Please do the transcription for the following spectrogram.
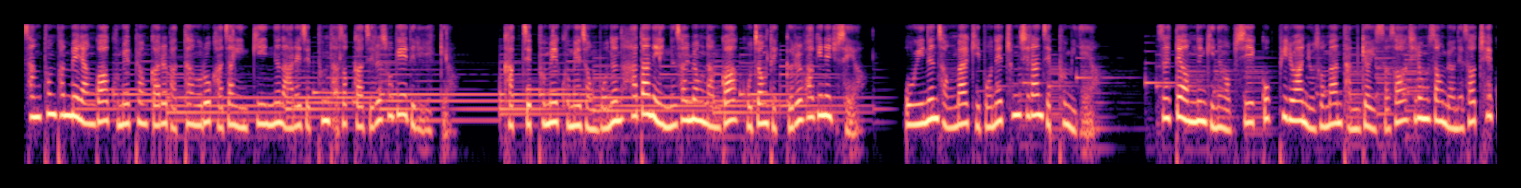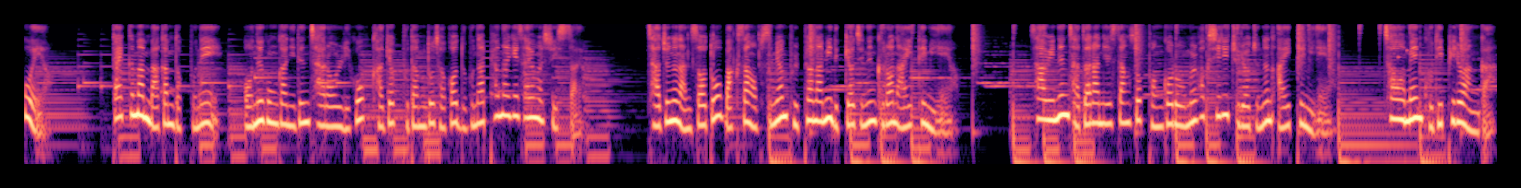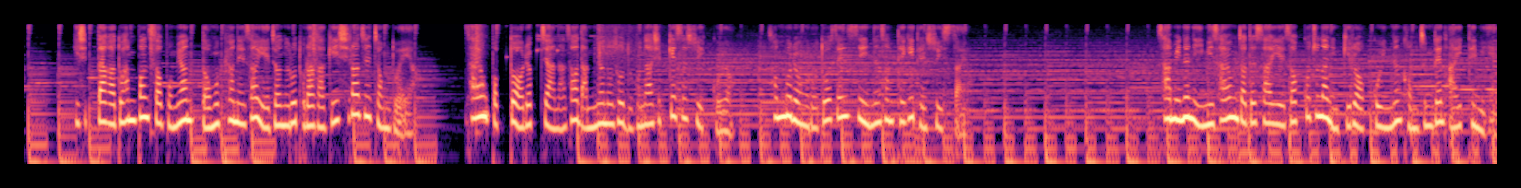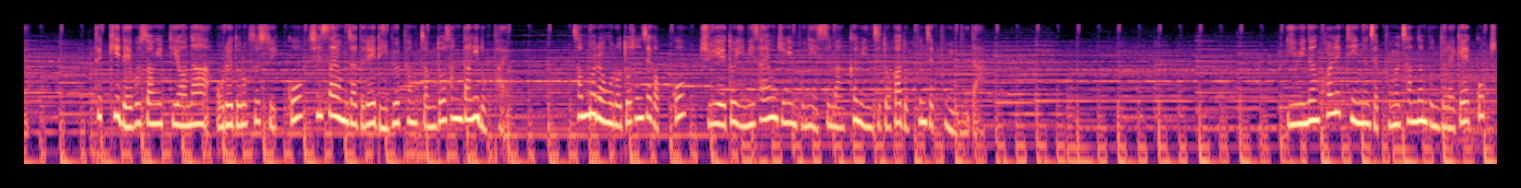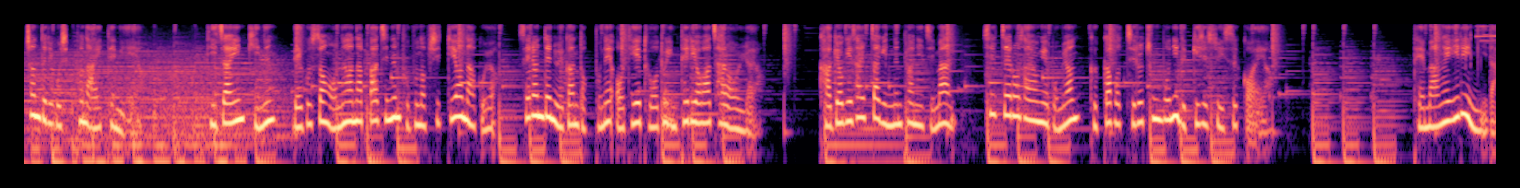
상품 판매량과 구매 평가를 바탕으로 가장 인기 있는 아래 제품 5가지를 소개해 드릴게요. 각 제품의 구매 정보는 하단에 있는 설명란과 고정 댓글을 확인해 주세요. 5위는 정말 기본에 충실한 제품이에요. 쓸데없는 기능 없이 꼭 필요한 요소만 담겨 있어서 실용성 면에서 최고예요. 깔끔한 마감 덕분에 어느 공간이든 잘 어울리고 가격 부담도 적어 누구나 편하게 사용할 수 있어요. 자주는 안 써도 막상 없으면 불편함이 느껴지는 그런 아이템이에요. 4위는 자잘한 일상 속 번거로움을 확실히 줄여주는 아이템이에요. 처음엔 굳이 필요한가? 이 싶다가도 한번 써보면 너무 편해서 예전으로 돌아가기 싫어질 정도예요. 사용법도 어렵지 않아서 남녀노소 누구나 쉽게 쓸 수 있고요. 선물용으로도 센스 있는 선택이 될 수 있어요. 3위는 이미 사용자들 사이에서 꾸준한 인기를 얻고 있는 검증된 아이템이에요. 특히 내구성이 뛰어나 오래도록 쓸 수 있고 실사용자들의 리뷰 평점도 상당히 높아요. 선물용으로도 손색 없고 주위에도 이미 사용 중인 분이 있을 만큼 인지도가 높은 제품입니다. 2위는 퀄리티 있는 제품을 찾는 분들에게 꼭 추천드리고 싶은 아이템이에요. 디자인, 기능, 내구성 어느 하나 빠지는 부분 없이 뛰어나고요. 세련된 외관 덕분에 어디에 두어도 인테리어와 잘 어울려요. 가격이 살짝 있는 편이지만 실제로 사용해보면 그 값어치를 충분히 느끼실 수 있을 거예요. 대망의 1위입니다.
